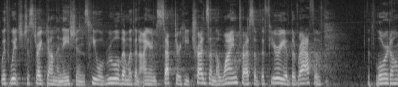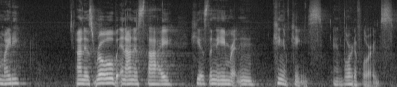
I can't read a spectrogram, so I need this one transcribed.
with which to strike down the nations. He will rule them with an iron scepter. He treads on the winepress of the fury of the wrath of the Lord Almighty. On his robe and on his thigh, he has the name written King of Kings and Lord of Lords.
